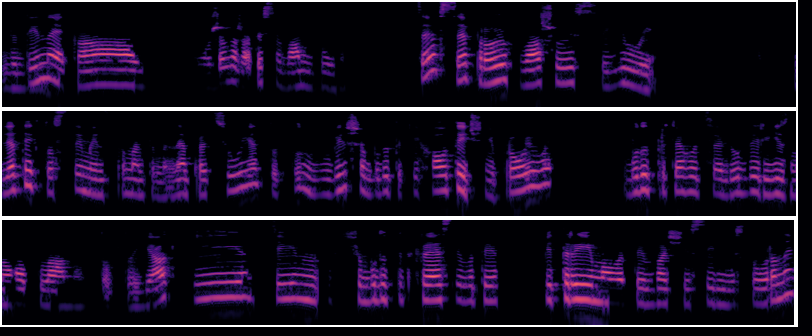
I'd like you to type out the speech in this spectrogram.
Людина, яка може вважатися вам другом. Це все прояв вашої сили. Для тих, хто з цими інструментами не працює, то тут більше будуть такі хаотичні прояви, будуть притягуватися люди різного плану. Тобто, як і ті, що будуть підкреслювати, підтримувати ваші сильні сторони,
